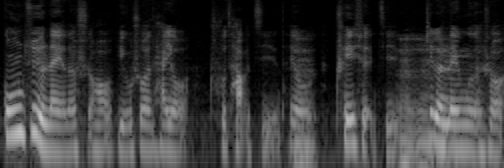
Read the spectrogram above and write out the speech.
工具类的时候，比如说它有除草机，它有嗯。吹雪机、这个嗯。类目的时候，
